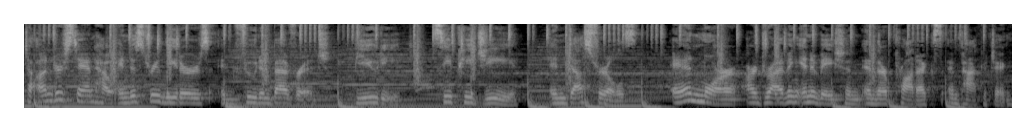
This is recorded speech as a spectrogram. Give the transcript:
to understand how industry leaders in food and beverage, beauty, CPG, industrials, and more are driving innovation in their products and packaging.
